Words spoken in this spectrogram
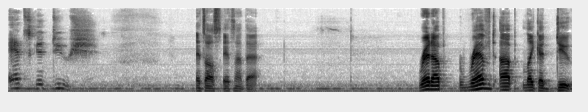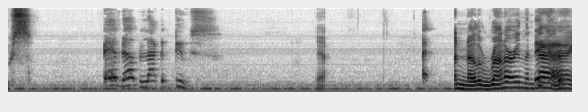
and skadoosh. It's also. It's not that. Red up, revved up like a deuce. Revved up like a deuce. Yeah. Another runner in the It could have night.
